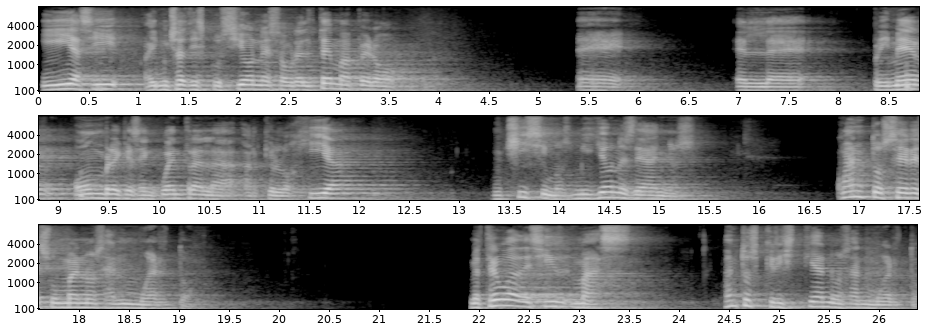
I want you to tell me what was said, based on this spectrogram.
y así hay muchas discusiones sobre el tema, pero eh, el eh, primer hombre que se encuentra en la arqueología, muchísimos, millones de años, ¿cuántos seres humanos han muerto? Me atrevo a decir más, ¿cuántos cristianos han muerto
